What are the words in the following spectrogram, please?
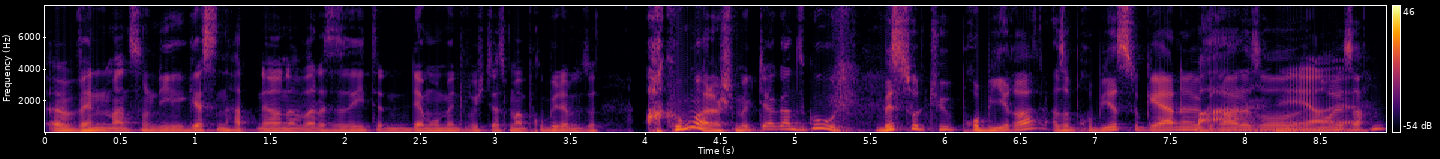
äh, wenn man es noch nie gegessen hat. Ne? Und dann war das dann der Moment, wo ich das mal probiert habe. So, ach guck mal, das schmeckt ja ganz gut. Bist du Typ Probierer? Also probierst du gerne gerade so ja, neue ja. Sachen?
